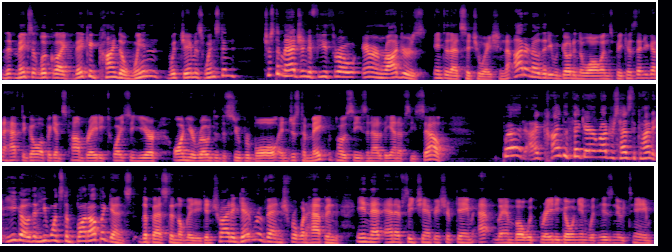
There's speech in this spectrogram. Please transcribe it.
that makes it look like they could kind of win with Jameis Winston. Just imagine if you throw Aaron Rodgers into that situation. Now, I don't know that he would go to New Orleans because then you're going to have to go up against Tom Brady twice a year on your road to the Super Bowl and just to make the postseason out of the NFC South. But I kind of think Aaron Rodgers has the kind of ego that he wants to butt up against the best in the league and try to get revenge for what happened in that NFC Championship game at Lambeau with Brady going in with his new team.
